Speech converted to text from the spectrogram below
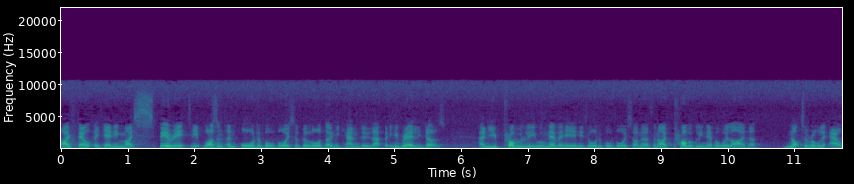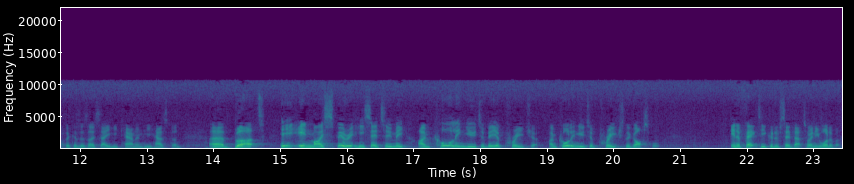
I felt again in my spirit, it wasn't an audible voice of the Lord, though he can do that, but he rarely does. And you probably will never hear his audible voice on earth, and I probably never will either not to rule it out because, as I say, he can and he has done. Uh, but he, in my spirit, he said to me, I'm calling you to be a preacher. I'm calling you to preach the gospel. In effect, he could have said that to any one of us.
